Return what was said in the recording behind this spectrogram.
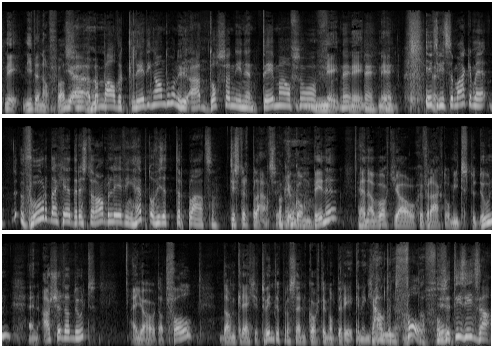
Nee, niet een afwas. Je, eh, bepaalde kleding aandoen, u uitdossen in een thema of zo? Of- Nee, nee, nee. Heeft er iets te maken met voordat je de restaurantbeleving hebt, of is het ter plaatse? Het is ter plaatse. Je komt binnen en dan wordt jou gevraagd om iets te doen. En als je dat doet en je houdt dat vol, dan krijg je 20% korting op de rekening. Je houdt het vol. Dus het is iets dat,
